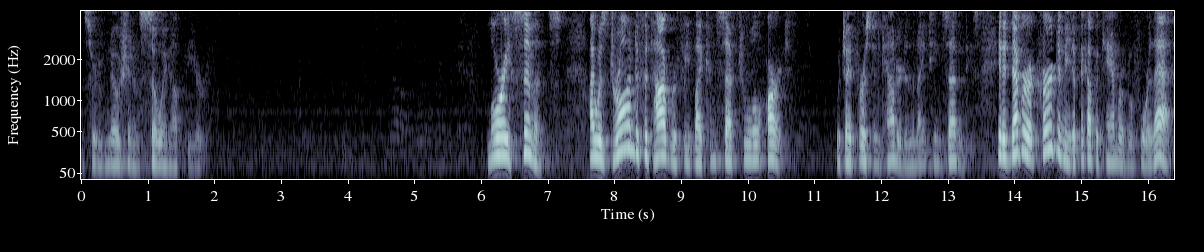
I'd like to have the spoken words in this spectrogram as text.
the sort of notion of sewing up the earth. Laurie Simmons. I was drawn to photography by conceptual art which I'd first encountered in the 1970s. It had never occurred to me to pick up a camera before that.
